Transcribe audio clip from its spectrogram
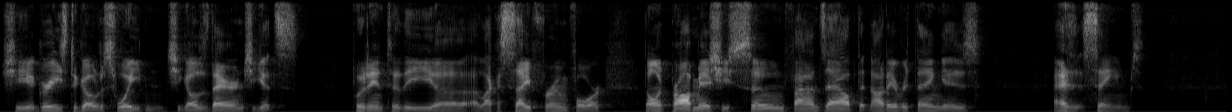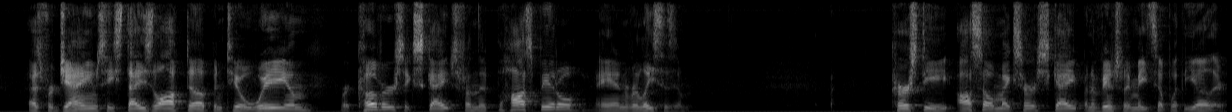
She agrees to go to Sweden. She goes there and she gets put into the uh, like a safe room for her. The only problem is she soon finds out that not everything is as it seems. As for James, he stays locked up until William recovers, escapes from the hospital, and releases him. Kirsty also makes her escape and eventually meets up with the other.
